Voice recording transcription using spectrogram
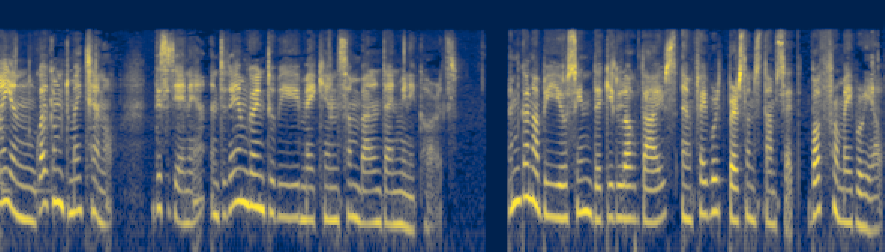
Hi and welcome to my channel. This is Jane and today I'm going to be making some Valentine mini cards. I'm gonna be using the Geek Love Dies and Favorite Person stamp set, both from Avery Elle.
